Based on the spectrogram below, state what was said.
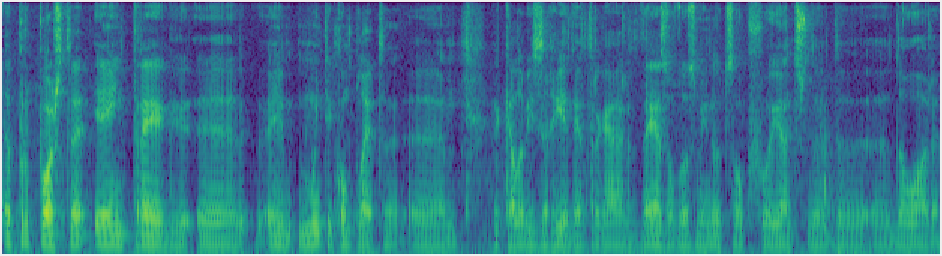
A proposta é entregue, uh, é muito incompleta, uh, aquela bizarria de entregar 10 ou 12 minutos, ou o que foi antes da, da, da hora,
